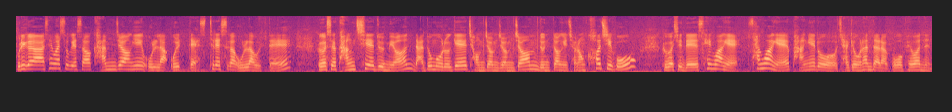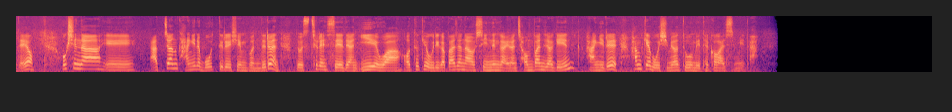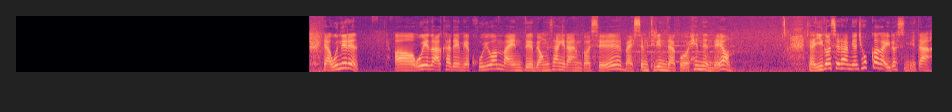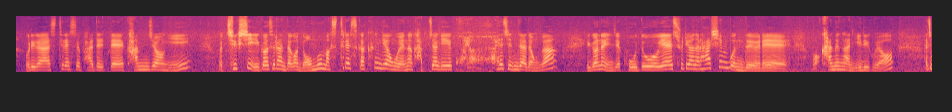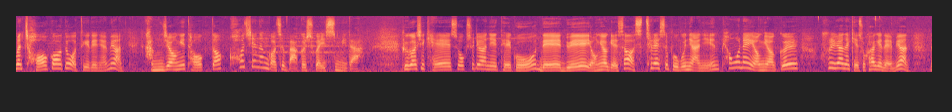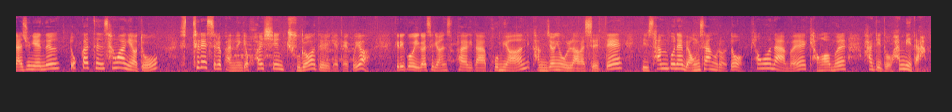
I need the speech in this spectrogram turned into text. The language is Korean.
우리가 생활 속에서 감정이 올라올 때, 스트레스가 올라올 때, 그것을 방치해 두면 나도 모르게 점점 점점 눈덩이처럼 커지고 그것이 내 생활에, 상황에 방해로 작용을 한다라고 배웠는데요. 혹시나 이 앞전 강의를 못 들으신 분들은 또 스트레스에 대한 이해와 어떻게 우리가 빠져나올 수 있는가 이런 전반적인 강의를 함께 보시면 도움이 될 것 같습니다. 자, 오늘은 어, 오에노 아카데미의 고요한 마인드 명상이라는 것을 말씀드린다고 했는데요. 자, 이것을 하면 효과가 이렇습니다. 우리가 스트레스 받을 때 감정이 뭐 즉시 이것을 한다고 너무 막 스트레스가 큰 경우에는 갑자기 고요해진다던가 이거는 이제 고도의 수련을 하신 분들의 뭐 가능한 일이고요. 하지만 적어도 어떻게 되냐면 감정이 더욱더 커지는 것을 막을 수가 있습니다. 그것이 계속 수련이 되고 내 뇌의 영역에서 스트레스 부분이 아닌 평온의 영역을 훈련을 계속하게 되면 나중에는 똑같은 상황이어도 스트레스를 받는 게 훨씬 줄어들게 되고요. 그리고 이것을 연습하다 보면 감정이 올라왔을 때이 3분의 명상으로도 평온함을 경험을 하기도 합니다.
